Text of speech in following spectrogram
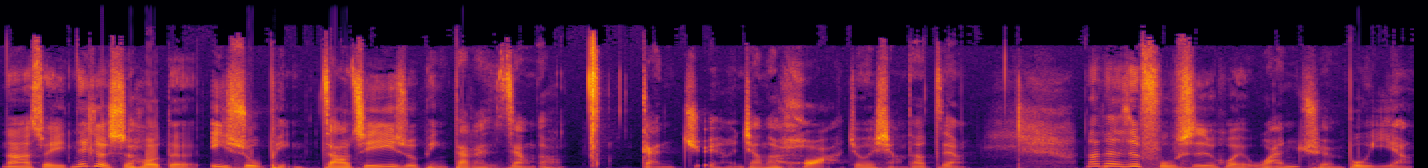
那所以那个时候的艺术品，早期艺术品大概是这样的感觉。讲到画，就会想到这样。那但是浮世绘完全不一样。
